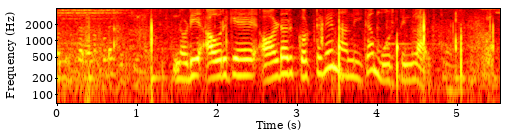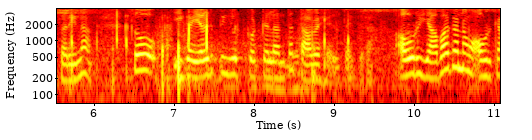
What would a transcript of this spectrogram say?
ಒಂದು ಸಲನೂ ಕೂಡ ಸಿಕ್ಕಿಲ್ಲ ನೋಡಿ ಅವ್ರಿಗೆ ಆರ್ಡರ್ ಕೊಟ್ಟರೆ ನಾನೀಗ ಮೂರು ತಿಂಗಳಾಯಿತು. ಸರಿನಾ? ಸೊ ಈಗ ಎರಡು ತಿಂಗಳದ್ದು ಕೊಟ್ಟಿಲ್ಲ ಅಂತ ತಾವೇ ಹೇಳ್ತಾ ಇದ್ದೀರಾ? ಅವರು ಯಾವಾಗ ನಾವು ಅವ್ರಿಗೆ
